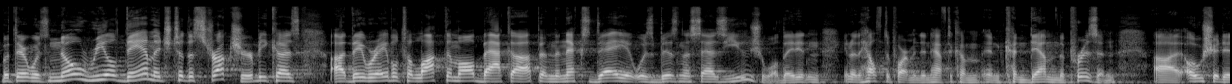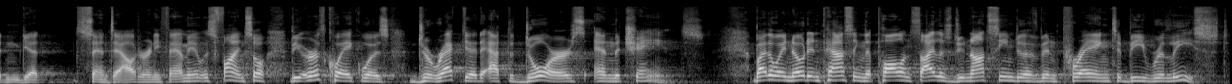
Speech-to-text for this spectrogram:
but there was no real damage to the structure because uh, they were able to lock them all back up, and the next day it was business as usual. They didn't, you know, the health department didn't have to come and condemn the prison. Uh, OSHA didn't get sent out or anything. I mean, it was fine. So the earthquake was directed at the doors and the chains. By the way, note in passing that Paul and Silas do not seem to have been praying to be released.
